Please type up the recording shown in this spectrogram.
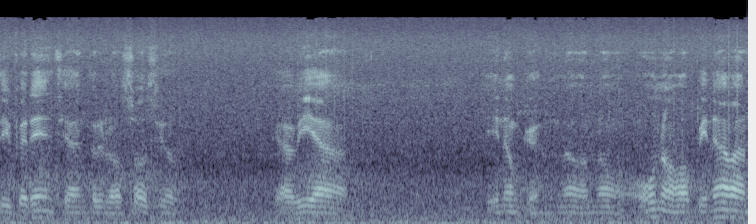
diferencias entre los socios que había y no que no, no unos opinaban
